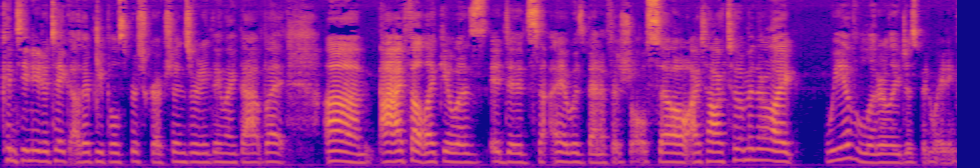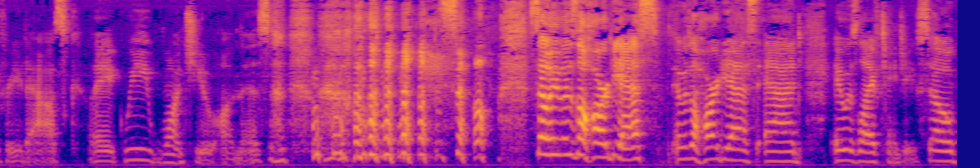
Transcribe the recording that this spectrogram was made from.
continue to take other people's prescriptions or anything like that but um i felt like it was it did it was beneficial. So i talked to him and they're like we have literally just been waiting for you to ask like we want you on this so so it was a hard yes it was a hard yes and it was life changing so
